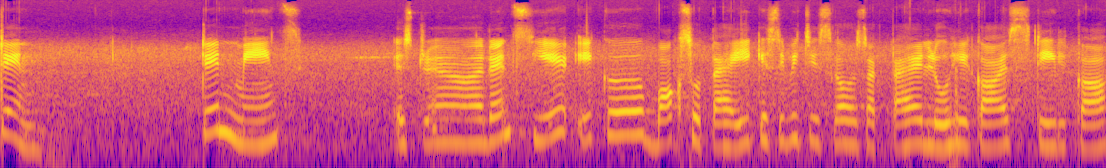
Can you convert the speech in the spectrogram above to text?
tin. Tin means students ये एक बॉक्स होता है, ये किसी भी चीज़ का हो सकता है, लोहे का स्टील का,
